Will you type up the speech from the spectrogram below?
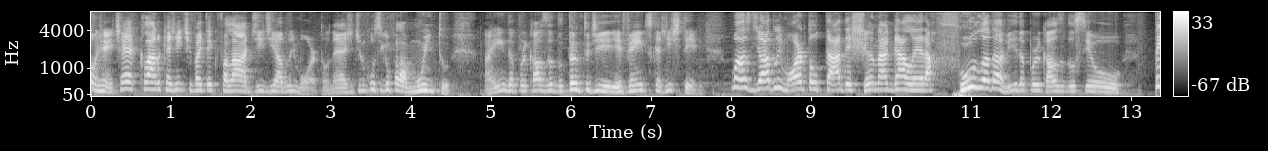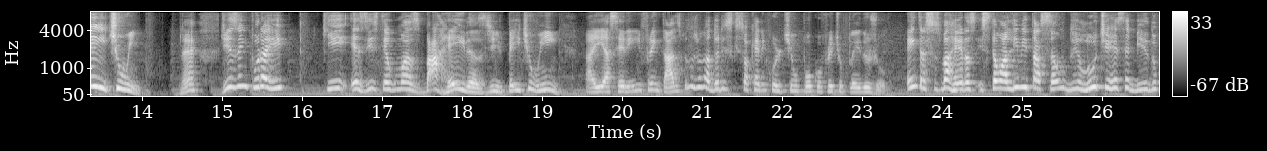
Bom, gente, é claro que a gente vai ter que falar de Diablo Immortal, né? A gente não conseguiu falar muito ainda por causa do tanto de eventos que a gente teve. Mas Diablo Immortal tá deixando a galera fula da vida por causa do seu pay to win, né? Dizem por aí que existem algumas barreiras de pay to win aí a serem enfrentadas pelos jogadores que só querem curtir um pouco o free to play do jogo. Entre essas barreiras estão a limitação de loot recebido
